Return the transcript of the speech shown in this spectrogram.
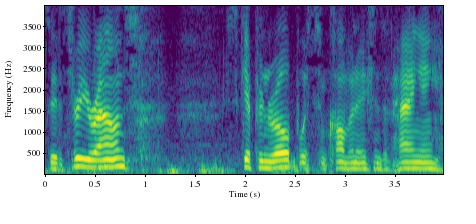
So three rounds, skipping rope with some combinations of hanging,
